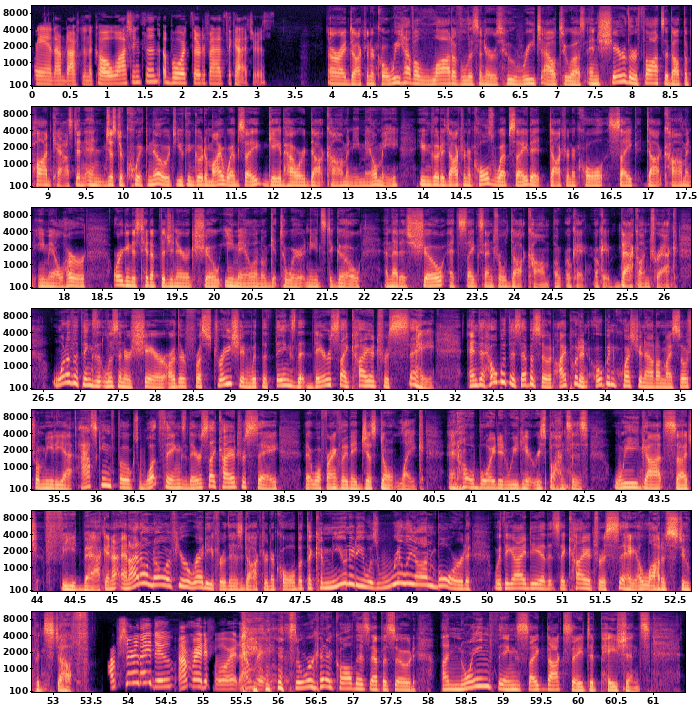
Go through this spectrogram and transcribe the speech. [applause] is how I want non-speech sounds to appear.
And I'm Dr. Nicole Washington, a board certified psychiatrist. All right, Dr. Nicole, we have a lot of listeners who reach out to us and share their thoughts about the podcast. And, and just a quick note, you can go to my website, gabehoward.com, and email me. You can go to Dr. Nicole's website at drnicolepsych.com and email her, or you can just hit up the generic show email and it'll get to where it needs to go. And that is show at psychcentral.com. Oh, okay, okay, back on track. One of the things that listeners share are their frustration with the things that their psychiatrists say. And to help with this episode, I put an open question out on my social media asking folks what things their psychiatrists say that, well, frankly, they just don't like. And [laughs] oh boy, did we get responses. We got such feedback. And I, and I don't know if you're ready for this, Dr. Nicole, but the community was really on board with the idea that psychiatrists say a lot of stupid stuff. I'm sure they do. I'm ready for it. I'm ready. [laughs] so we're going to call this episode Annoying Things Psych Docs Say to Patients.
